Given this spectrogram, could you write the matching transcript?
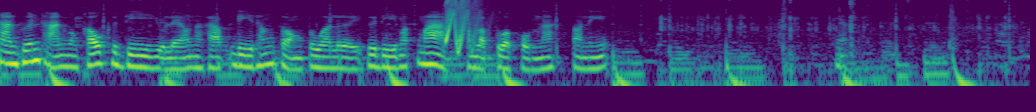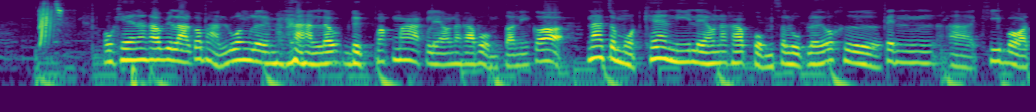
งานพื้นฐานของเขาคือดีอยู่แล้วนะครับ ดีทั้ง 2 ตัวเลยคือดีมาก ๆสำหรับตัวผมนะ ตอนนี้ โอเคนะครับ เวลาก็ผ่านล่วงเลยมานานแล้วดึกมากๆแล้วนะครับผมตอนนี้ก็น่าจะหมดแค่นี้แล้วนะครับผมสรุปเลยก็คือเป็นคีย์บอร์ด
